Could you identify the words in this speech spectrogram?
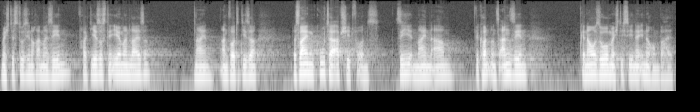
Möchtest du sie noch einmal sehen? fragt Jesus den Ehemann leise. Nein, antwortet dieser, das war ein guter Abschied für uns. Sie in meinen Armen, wir konnten uns ansehen. Genau so möchte ich sie in Erinnerung behalten.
